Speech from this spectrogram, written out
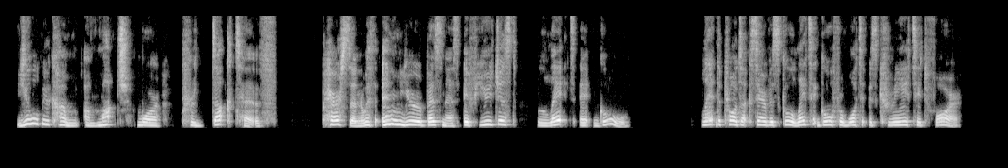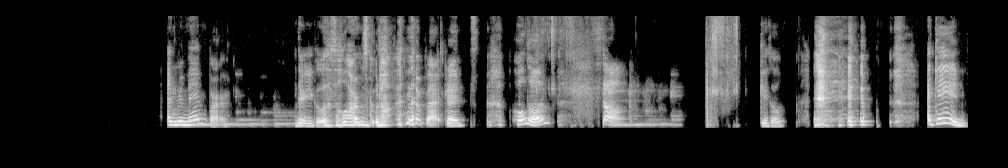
You will become a much more productive person within your business if you just let it go. Let the product service go. Let it go for what it was created for. And remember, there you go, there's alarms going off in the background. Hold on. Stop. Google. again,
